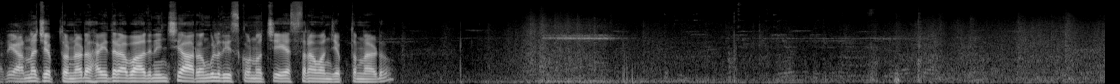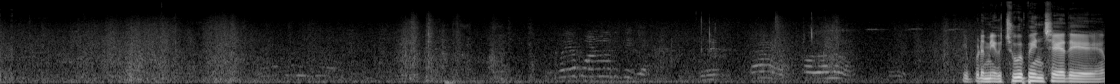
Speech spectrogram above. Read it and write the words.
అదే అన్న చెప్తున్నాడు హైదరాబాద్ నుంచి ఆ రంగులు తీసుకొని వచ్చి వేస్తున్నామని చెప్తున్నాడు. ఇప్పుడు మీకు చూపించేది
